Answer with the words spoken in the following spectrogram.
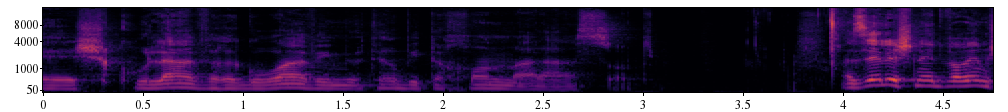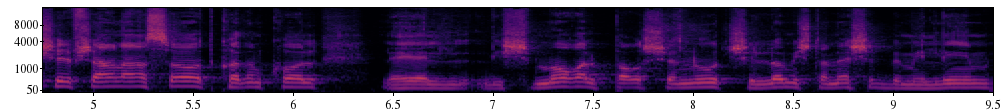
אה, שקולה ורגועה ועם יותר ביטחון מה לעשות. אז אלה שני דברים שאפשר לעשות, קודם כל לשמור על פרשנות שלא משתמשת במילים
